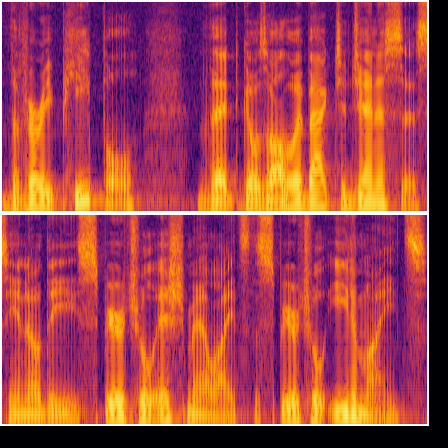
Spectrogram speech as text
the very people that goes all the way back to Genesis, you know, the spiritual Ishmaelites, the spiritual Edomites,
